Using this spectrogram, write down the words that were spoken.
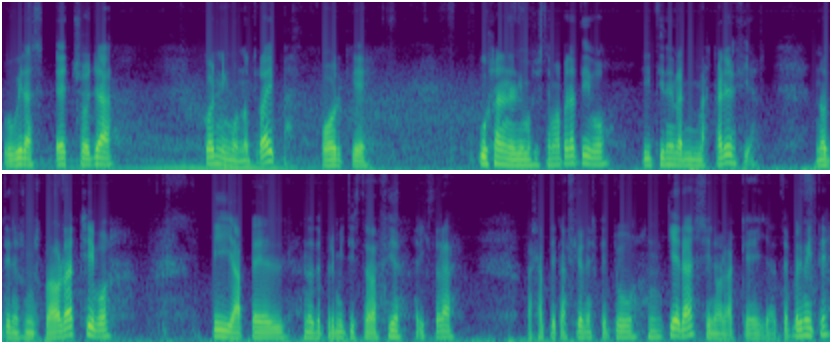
hubieras hecho ya con ningún otro iPad, porque usan el mismo sistema operativo y tienen las mismas carencias. No tienes un explorador de archivos y Apple no te permite instalar, las aplicaciones que tú quieras, sino las que ella te permite,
